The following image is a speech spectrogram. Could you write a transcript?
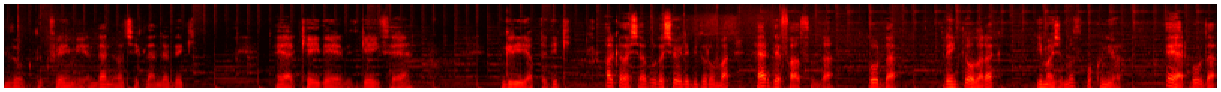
Biz okuduk. Frame'i yeniden ölçeklendirdik. Eğer K değerimiz G ise gri yap dedik. Arkadaşlar burada şöyle bir durum var. Her defasında burada renkli olarak imajımız okunuyor. Eğer burada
